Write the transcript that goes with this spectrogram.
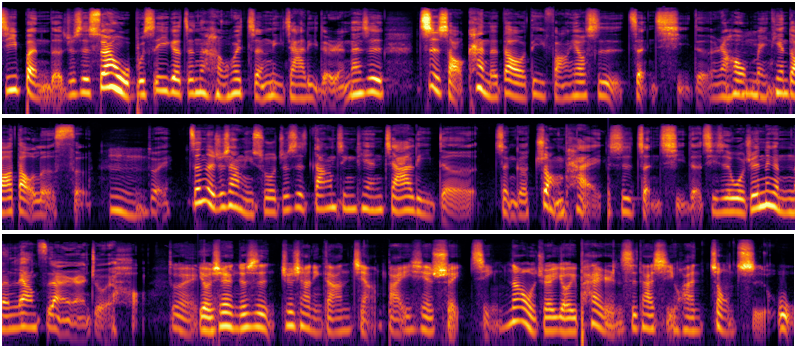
基本的就是，虽然我不是一个真的很会整理家里的人，但是至少看得到的地方要是整齐的，然后每天都要倒垃圾。嗯，对，真的就像你说，就是当今天家里的整个状态是整齐的，其实我觉得那个能量自然而然就会好。对，有些人就是就像你刚刚讲，摆一些水晶。那我觉得有一派人是他喜欢种植物，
